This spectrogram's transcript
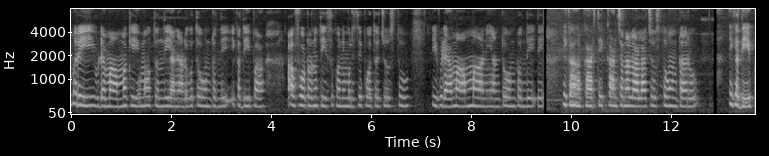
మరి ఈవిడ మా అమ్మకి ఏమవుతుంది? అని అడుగుతూ ఉంటుంది. ఇక దీప ఆ ఫోటోను తీసుకొని మురిసిపోతూ చూస్తూ ఈవిడ మా అమ్మ అని అంటూ ఉంటుంది. ఇక కార్తీక్ కాంచనలు అలా చూస్తూ ఉంటారు. ఇక దీప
